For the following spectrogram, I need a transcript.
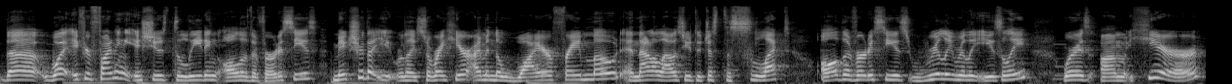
the what if you're finding issues deleting all of the vertices, make sure that you like so right here I'm in the wireframe mode and that allows you to just to select all the vertices really really easily. Whereas um here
